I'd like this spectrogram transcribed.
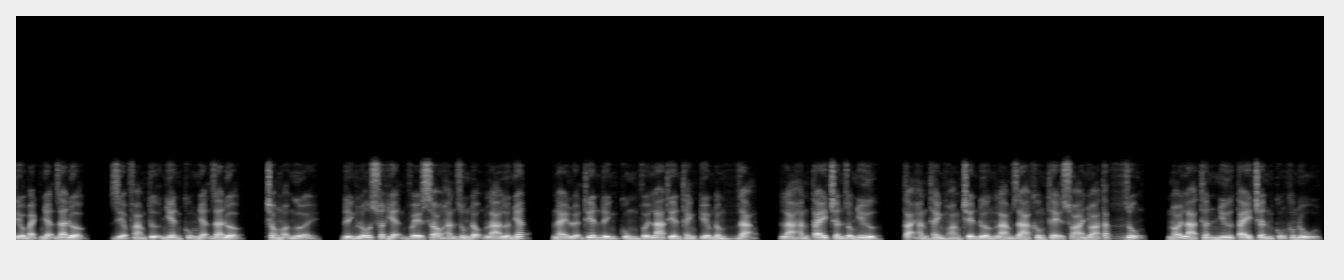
Tiểu bạch nhận ra được, diệp phàm tự nhiên cũng nhận ra được, trong mọi người, đỉnh lô xuất hiện về sau hắn rung động là lớn nhất, này luyện thiên đỉnh cùng với la thiên thánh kiếm đồng dạng, là hắn tay chân giống như, tại hắn thành hoàng trên đường làm ra không thể xóa nhòa tác dụng, nói là thân như tay chân cũng không đủ,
